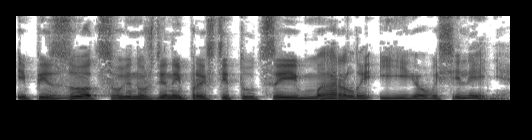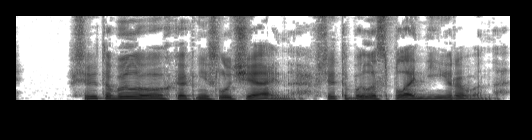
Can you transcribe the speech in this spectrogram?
эпизод с вынужденной проституцией Марлы и ее выселение. Все это было, ох, как не случайно. Все это было спланировано.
